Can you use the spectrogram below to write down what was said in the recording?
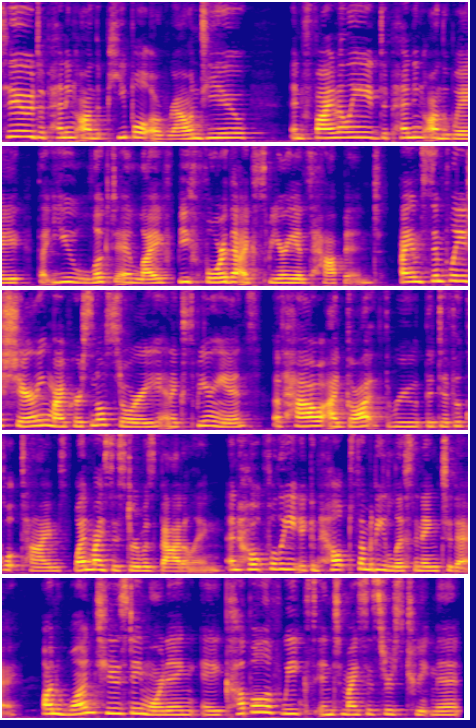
two, depending on the people around you, and finally, depending on the way that you looked at life before that experience happened. I am simply sharing my personal story and experience of how I got through the difficult times when my sister was battling, and hopefully it can help somebody listening today. On one Tuesday morning, a couple of weeks into my sister's treatment,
